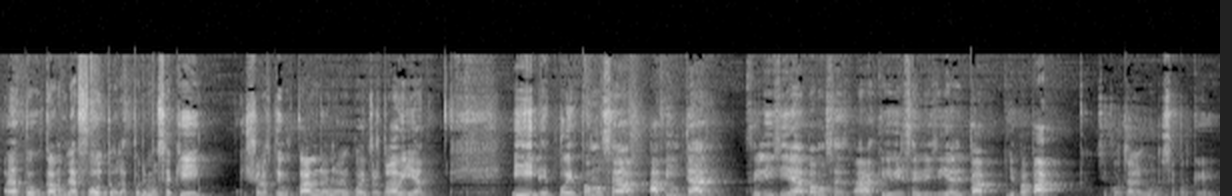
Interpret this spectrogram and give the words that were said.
Ahora después buscamos la foto, las ponemos aquí, que yo la estoy buscando y no la encuentro todavía. Y después vamos a, pintar feliz día, vamos a, escribir feliz día de, pap, de papá se corta la no sé por qué.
